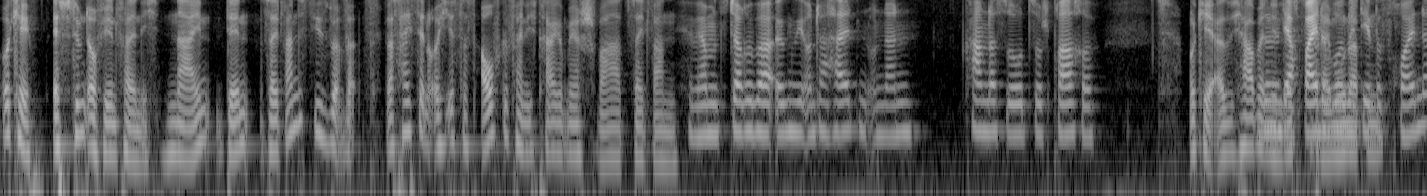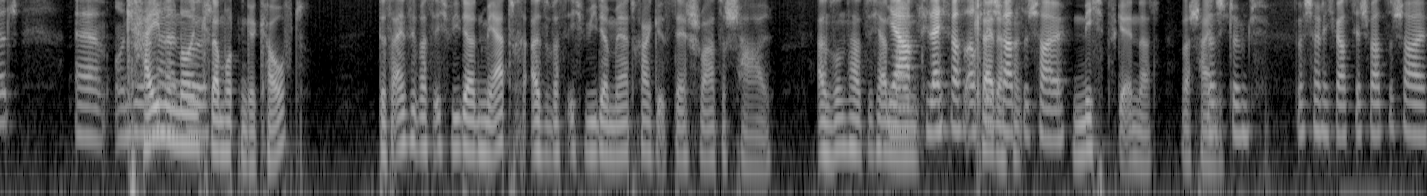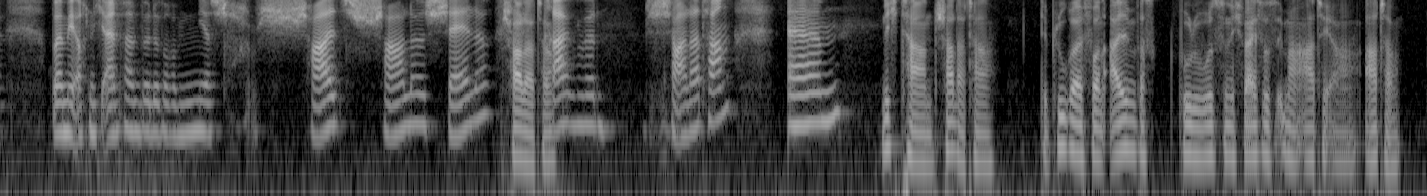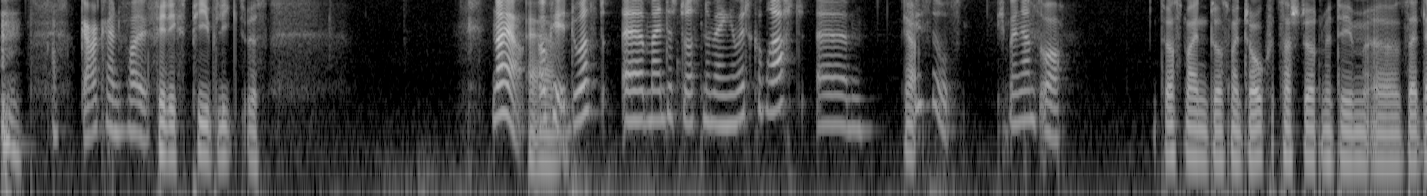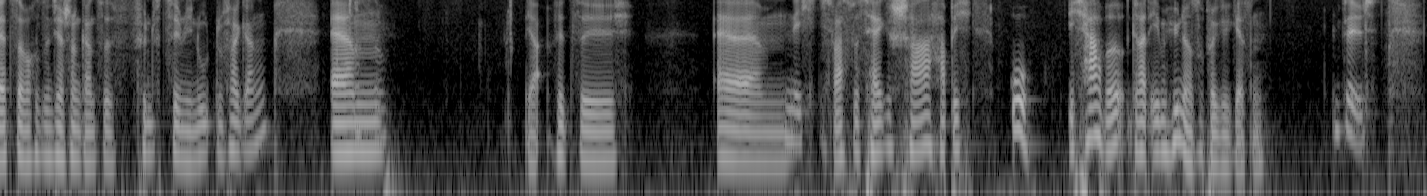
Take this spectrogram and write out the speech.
Okay, es stimmt auf jeden Fall nicht. Nein, denn seit wann ist diese. wa- Was heißt denn euch, ist das aufgefallen? Ich trage mehr schwarz. Seit wann? Wir haben uns darüber irgendwie unterhalten und dann kam das so zur Sprache. Okay, also ich habe Wir in den sind ja auch beide drei wohl mit dir Monaten befreundet. Ähm, und keine neuen wohl- Klamotten gekauft. Das Einzige, was ich wieder mehr, also was ich wieder mehr trage, ist der schwarze Schal. Ansonsten hat sich an Ja, vielleicht war es auch der schwarze Schal. nichts geändert. Das Wahrscheinlich. stimmt. Wahrscheinlich war es der schwarze Schal. Weil mir auch nicht einfallen würde, warum Ninjas Sch Schals, Schale, Schäle Scharlatan. tragen würden. Scharlatan. Ähm, Nicht Tarn, Scharlatan. Der Plural von allem, was, wo du wusstest nicht weißt, ist immer ATA. ATA. Auf gar keinen Fall. Felix Piep liegt es. Naja, Ähm. okay, du hast, äh, meintest, du hast eine Menge mitgebracht. Ähm, Ja. schieß los. Ich bin ganz ohr. Du hast meinen mein Joke zerstört mit dem, äh, seit letzter Woche sind ja schon ganze 15 Minuten vergangen. Ähm, so, Ja, witzig. Ähm, nichts. was bisher geschah, habe ich. Oh, ich habe gerade eben Hühnersuppe gegessen. Wild.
